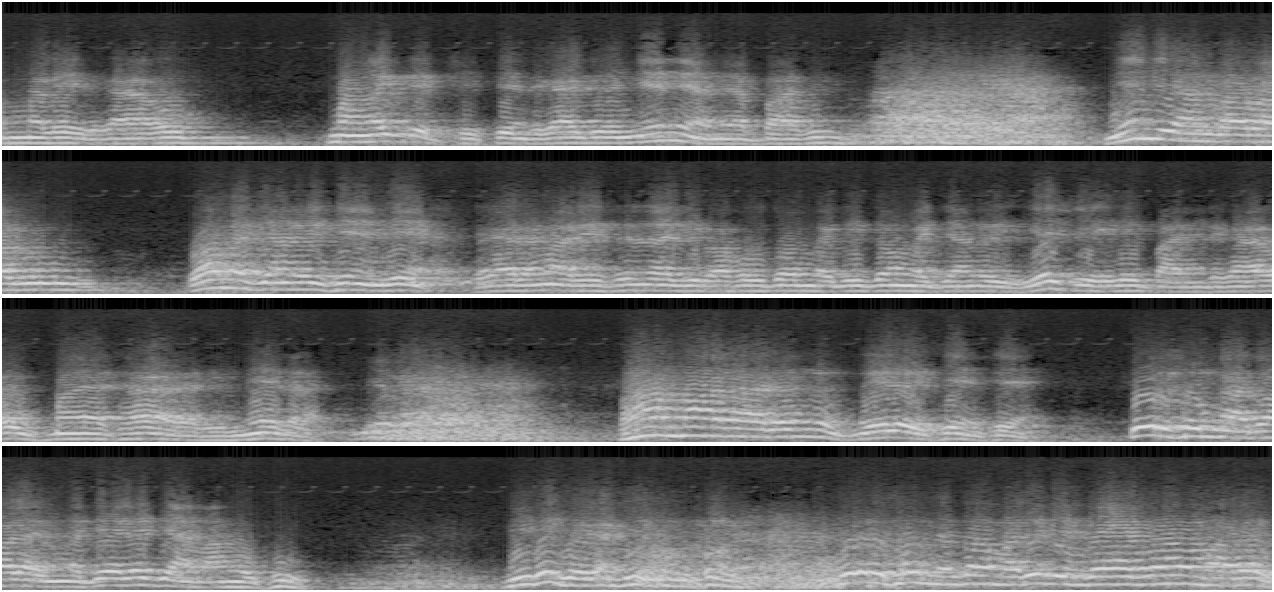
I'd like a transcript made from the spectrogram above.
အမလေးတကားအောင်မှန်လိုက်တဲ့ဖြစ်ခြင်းတကားကျင်းညင်းညံများပါသေးညင်းညံပါပါဘူးဘာမှကြံလို့ရှိရင်ဖြင့်ဒကာဓမ္မတွေစဉ်းစားကြည့်ပါဟုတ်တော့မယ်ဒီတော့မယ်ကြံလို့ရက်ရှည်လေးပါရင်ဒကာအုပ်မှားထားရတယ်နည်းသလားနည်းပါဘူးဘာမှားတာတုံးလို့မေးလို့ရှိရင်ဖြင့်ကျိုးဆုံးတာသွားလိုက်မှတဲလဲကြမှာမဟုတ်ဘူးဒီလိုကပြောလို့ဟု တ်ကျိုးဆုံးတာသွားမှလည်းပြင်ပဲသွားမှာတော့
